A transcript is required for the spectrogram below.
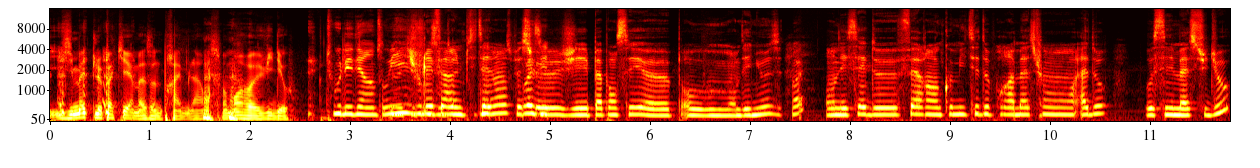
ils y mettent le paquet Amazon Prime là en ce moment euh, vidéo. Tu voulais dire un truc Oui, je voulais faire une petite annonce parce que j'ai pas pensé au moment des news. On essaie de faire un comité de programmation ado au cinéma studio.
